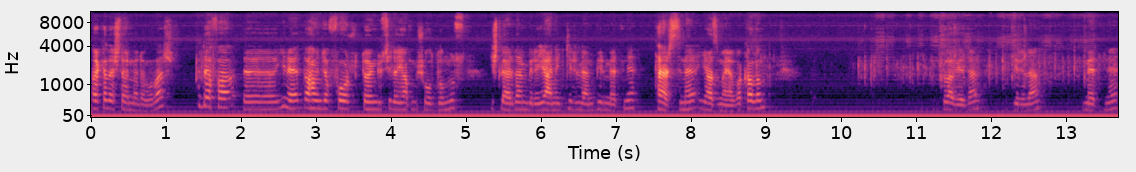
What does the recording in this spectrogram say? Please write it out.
Arkadaşlar merhabalar. Bu defa e, yine daha önce for döngüsüyle yapmış olduğumuz işlerden biri. Yani girilen bir metni tersine yazmaya bakalım. Klavyeden girilen metni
